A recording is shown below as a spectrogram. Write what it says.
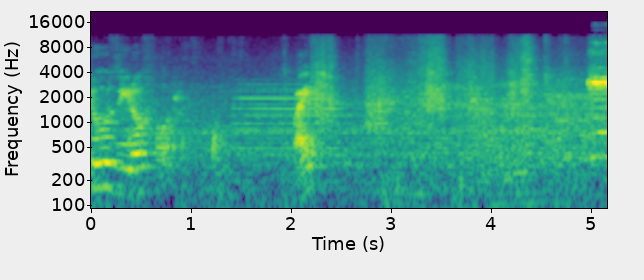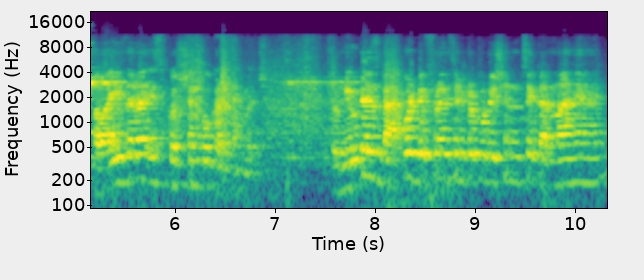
two zero four right अब आइए जरा इस क्वेश्चन को करते हैं, बच्चों। तो न्यूटन बैकवर्ड डिफरेंस इंटरप्रिटेशन से करना है।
